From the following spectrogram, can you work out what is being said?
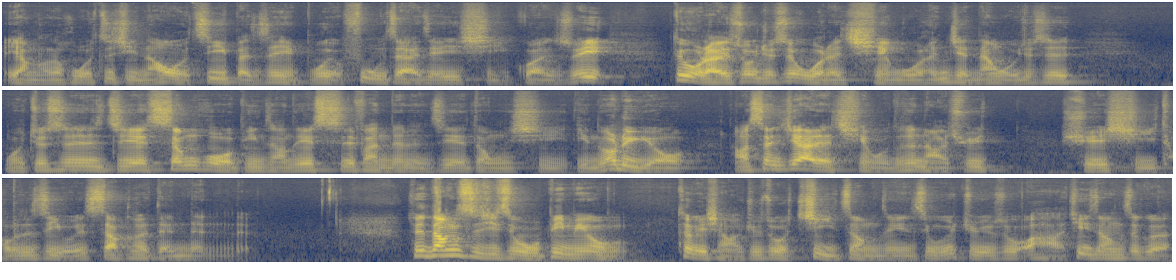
养了活自己。然后我自己本身也不会有负债这些习惯，所以对我来说，就是我的钱我很简单，我就是我就是这些生活平常这些吃饭等等这些东西，顶多旅游，然后剩下的钱我都是拿去学习、投资自己，我是上课等等的。所以当时其实我并没有特别想要去做记账这件事，我就觉得说啊，记账这个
